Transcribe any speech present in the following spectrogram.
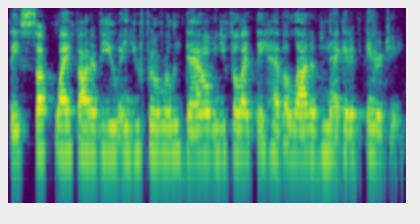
they suck life out of you and you feel really down and you feel like they have a lot of negative energy.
